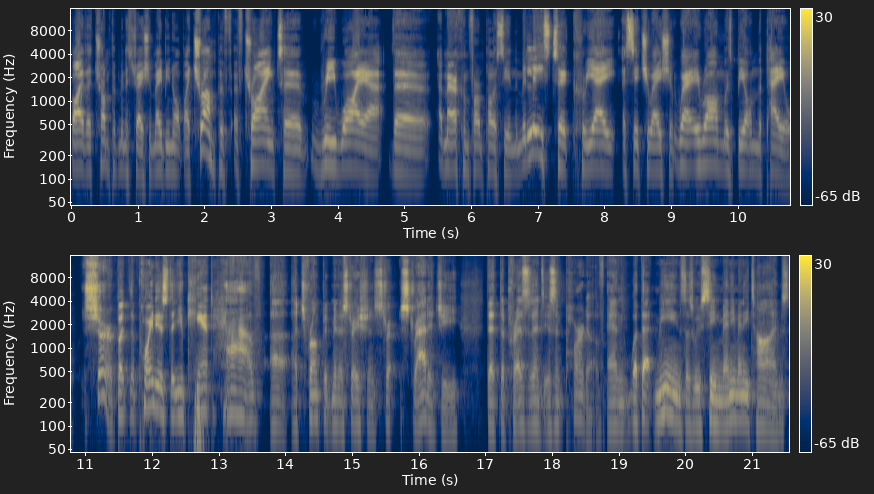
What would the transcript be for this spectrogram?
by the Trump administration, maybe not by Trump, of, of trying to rewire the American foreign policy in the Middle East to create a situation where Iran was beyond the pale. Sure, but the point is that you can't have a, a Trump administration strategy that the president isn't part of. And what that means, as we've seen many, many times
